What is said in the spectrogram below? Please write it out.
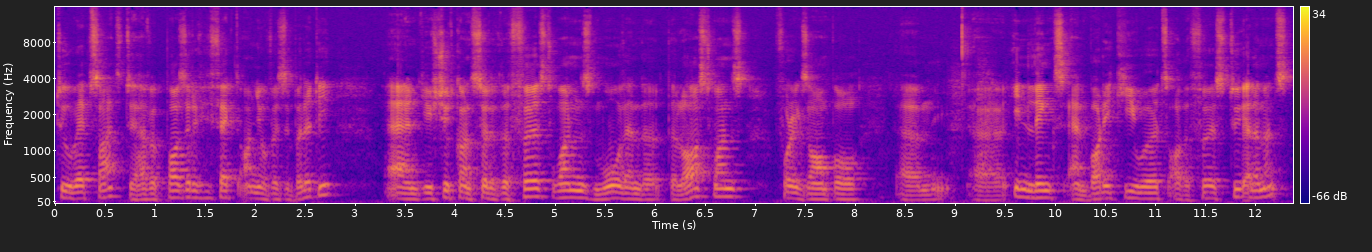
to websites to have a positive effect on your visibility. And you should consider the first ones more than the, the last ones. For example, um, uh, in links and body keywords are the first two elements.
